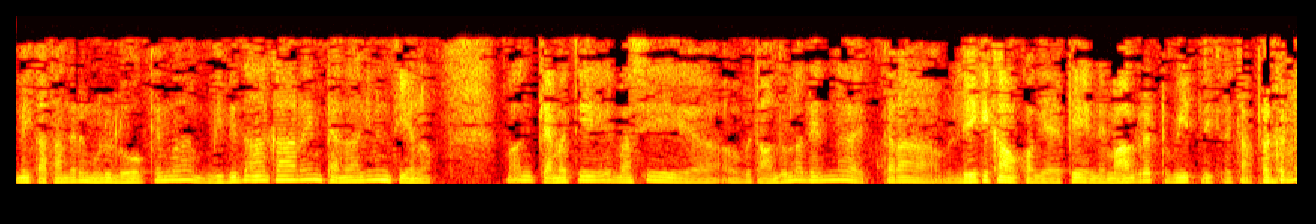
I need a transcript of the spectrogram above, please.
මේ කතන්දර මුළු ලෝකෙම විවිධාකාරයෙන් පැනනගමින් තියෙනවා. මම කැමති බසි ඔබට අඳුල්ලා දෙන්න එක්තරා ලේඛිකාවක් වගේ පේන්නේ මාග්‍රට් වීට්ලි කියලා ප්‍රකට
